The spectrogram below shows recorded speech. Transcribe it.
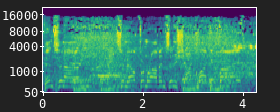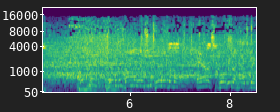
Vincent on him. Got some help from Robinson. Shot clock at five. Dribbling ball the ball. Erik Spoelstra has been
